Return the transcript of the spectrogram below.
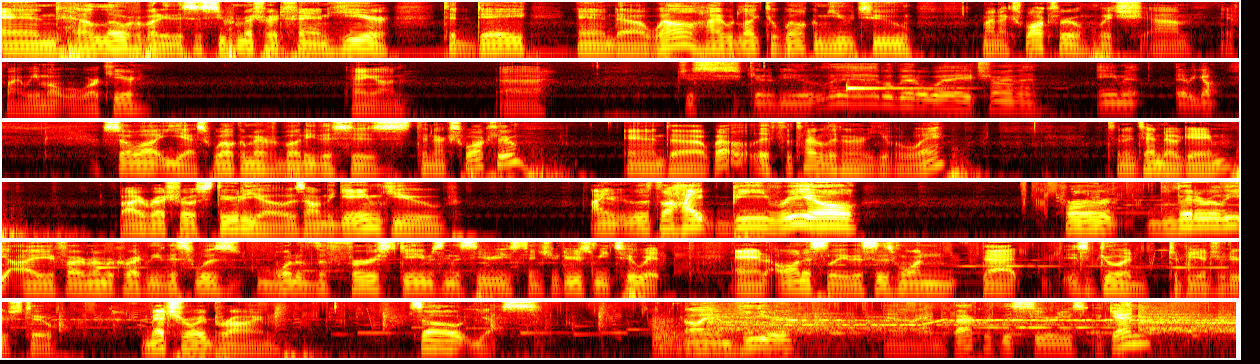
And hello, everybody. This is Super Metroid Fan here today, and uh, well, I would like to welcome you to my next walkthrough. Which, um, if my remote will work here, hang on. Uh, just gotta be a little bit away, trying to aim it. There we go. So, uh, yes, welcome everybody. This is the next walkthrough, and uh, well, if the title didn't already give away, it's a Nintendo game by Retro Studios on the GameCube. I let the hype be real. For literally, I, if I remember correctly, this was one of the first games in the series to introduce me to it. And honestly, this is one that is good to be introduced to. Metroid Prime. So, yes. I am here, and I am back with this series again.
